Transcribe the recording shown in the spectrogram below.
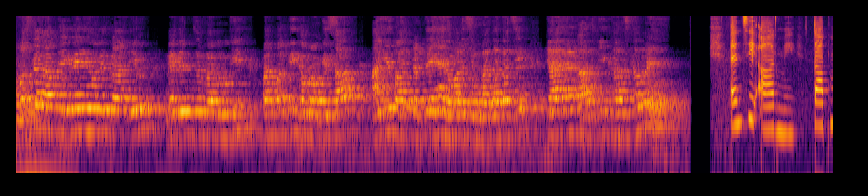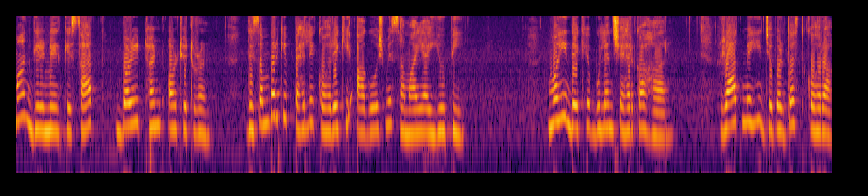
नमस्कार, आप देख रहे हैं राज न्यूज़। मैं देवेंद्र माधव जी पल पल की खबरों के साथ आइए बात करते हैं हमारे संवाददाता से। क्या है आज की खास खबरें? एनसीआर में तापमान गिरने के साथ बड़ी ठंड और ठिठुरन। दिसंबर के पहले कोहरे की आगोश में समाया यूपी। वहीं देखे बुलंदशहर का हाल। रात में ही ज़बरदस्त कोहरा,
